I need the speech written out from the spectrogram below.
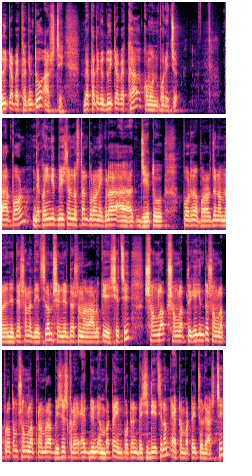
দুইটা ব্যাখ্যা কিন্তু আসছে। ব্যাখ্যা থেকে দুইটা ব্যাখ্যা কমন পড়েছে। তারপর দেখো, ইঙ্গিত ভীষণ স্থান পূরণ, এগুলো যেহেতু পড়া- পড়ার জন্য আমরা নির্দেশনা দিয়েছিলাম, সেই নির্দেশনার আলোকে এসেছে। সংলাপ সংলাপ থেকে কিন্তু সংলাপ, প্রথম সংলাপটা আমরা বিশেষ করে এক, দুই নাম্বারটা ইম্পর্টেন্ট বেশি দিয়েছিলাম, এক নাম্বারটাই চলে আসছে।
